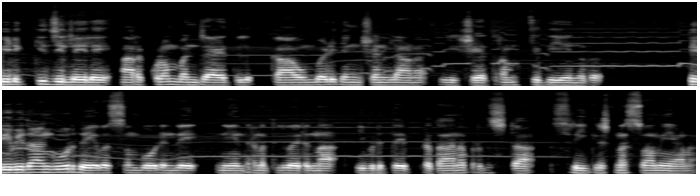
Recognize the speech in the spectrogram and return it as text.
ഇടുക്കി ജില്ലയിലെ അറക്കുളം പഞ്ചായത്തിൽ കാവുമ്പടി ജംഗ്ഷനിലാണ് ഈ ക്ഷേത്രം സ്ഥിതി ചെയ്യുന്നത്. തിരുവിതാംകൂർ ദേവസ്വം ബോർഡിന്റെ നിയന്ത്രണത്തിൽ വരുന്ന ഇവിടുത്തെ പ്രധാന പ്രതിഷ്ഠ ശ്രീകൃഷ്ണസ്വാമിയാണ്.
